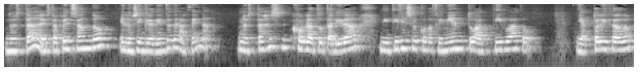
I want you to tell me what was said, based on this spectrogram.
no estás, estás pensando en los ingredientes de la cena. No estás con la totalidad ni tienes el conocimiento activado y actualizado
